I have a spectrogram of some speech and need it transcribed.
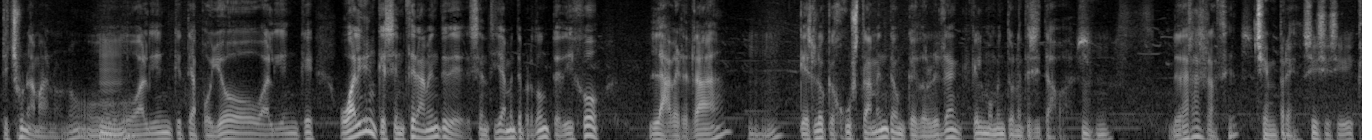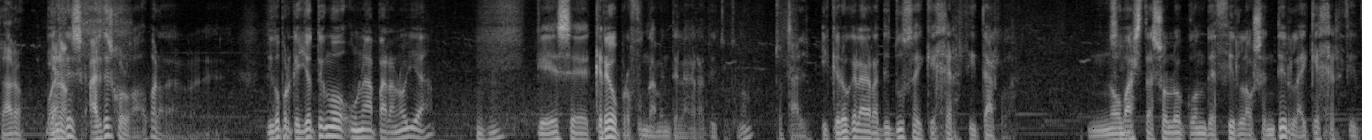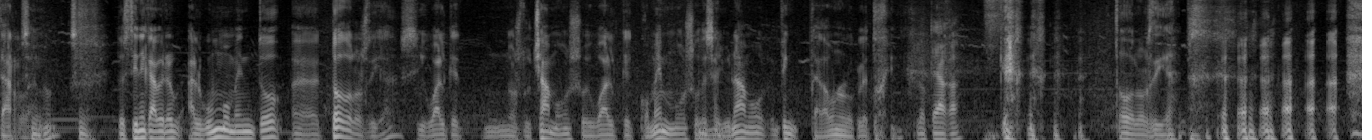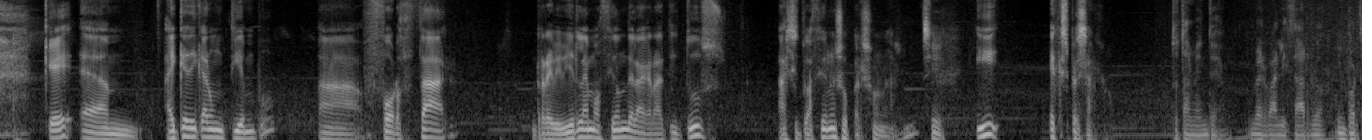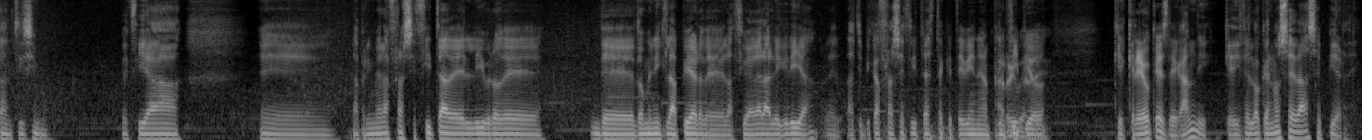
te echó una mano, ¿no? O, Mm. o alguien que te apoyó, o alguien que, o alguien que sinceramente, sencillamente, perdón, te dijo la verdad, que es lo que justamente, aunque dolera, en aquel momento necesitabas. ujú. ¿Le das las gracias? siempre, sí, sí, sí, claro. ¿Y Bueno, has, des- has descolgado para dar? eh? Digo, porque yo tengo una paranoia que es, eh, creo profundamente en la gratitud, ¿no? total. Y creo que la gratitud hay que ejercitarla. No Sí. basta solo con decirla o sentirla, hay que ejercitarla. Sí, ¿no? sí. Entonces tiene que haber algún momento eh, todos los días, igual que nos duchamos o igual que comemos o desayunamos, en fin, cada uno lo que le toque, Lo que haga. todos los días, que em, hay que dedicar un tiempo a forzar, revivir la emoción de la gratitud a situaciones o personas ¿no? Sí, y expresarlo. totalmente. Verbalizarlo, importantísimo. Decía eh, la primera frasecita del libro de, de Dominique Lapierre de La ciudad de la alegría, eh, la típica frasecita esta que te viene al principio, Arriba, que creo que es de Gandhi, que dice lo que no se da se pierde.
